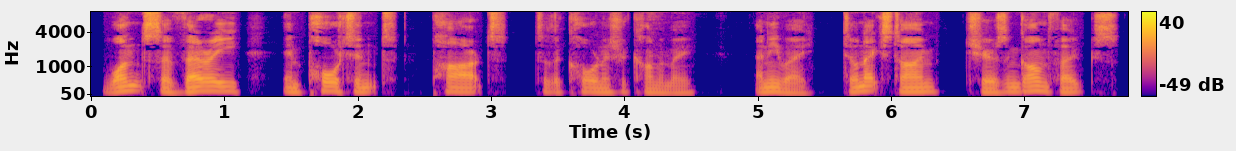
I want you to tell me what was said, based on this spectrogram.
once a very important part to the Cornish economy. Anyway, till next time, cheers and gone, folks.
